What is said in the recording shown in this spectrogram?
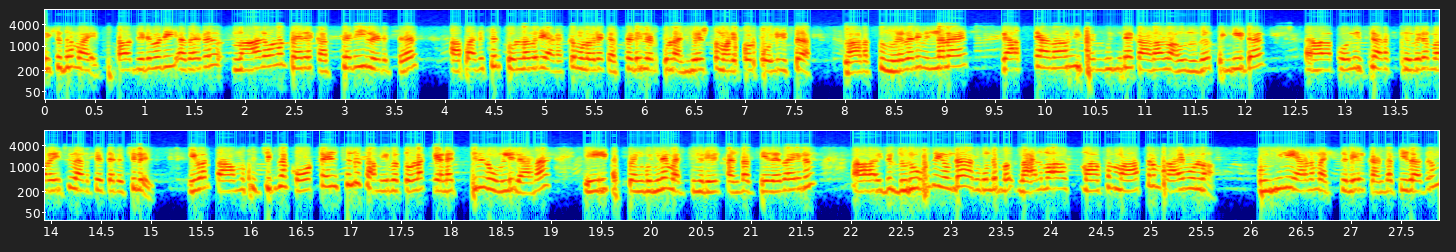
വിശദമായി നിരവധി അതായത് നാലോളം പേരെ കസ്റ്റഡിയിലെടുത്ത് ആ പരിസരത്തുള്ളവരെ അടക്കമുള്ളവരെ കസ്റ്റഡിയിലെടുത്തുള്ള അന്വേഷണമാണ് ഇപ്പോൾ പോലീസ് നടത്തുന്നത്. ഏതായാലും ഇന്നലെ രാത്രിയാണ് ഈ പെൺകുഞ്ഞിനെ കാണാതാവുന്നത് പിന്നീട് പോലീസിൽ അടക്കം വിവരം അറിയിച്ച് നടത്തിയ തെരച്ചിലിൽ ഇവർ താമസിച്ചിരുന്ന കോട്ടേഴ്സിന് സമീപത്തുള്ള കിണറ്റിനുള്ളിലാണ് ഈ പെൺകുഞ്ഞിനെ മരിച്ച നിലയിൽ കണ്ടെത്തിയത്. ഏതായാലും ഇതിൽ ദുരൂഹതയുണ്ട്. അതുകൊണ്ട് നാല് മാസം മാത്രം പ്രായമുള്ള കുഞ്ഞിനെയാണ് മരിച്ച നിലയിൽ കണ്ടെത്തിയത്. അതും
